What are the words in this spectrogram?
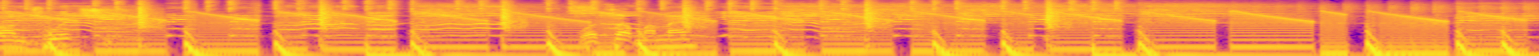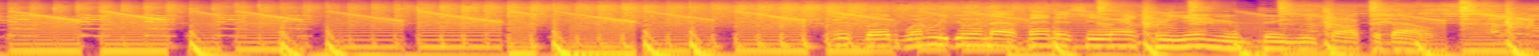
out on Twitch. What's up, my man? Hey, bud, when we doing that Fantasy Ranch reunion thing we talked about?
